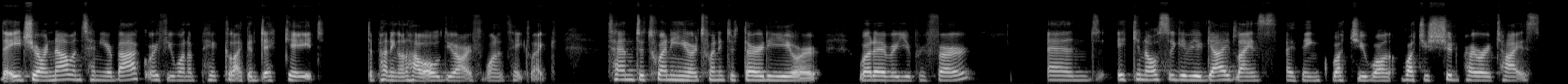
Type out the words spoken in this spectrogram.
the age you are now and 10 year back, or if you want to pick like a decade, depending on how old you are, if you want to take like 10 to 20 or 20 to 30 or whatever you prefer. And it can also give you guidelines, I think, what you want, what you should prioritize,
